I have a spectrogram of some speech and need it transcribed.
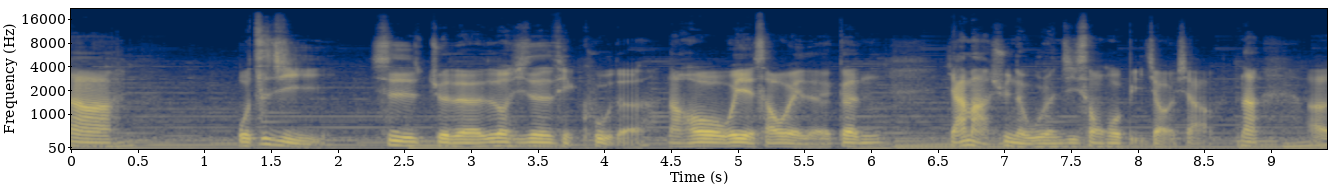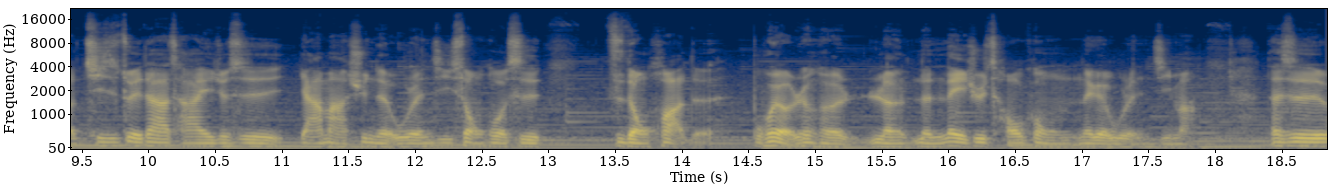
那我自己是觉得这东西真的挺酷的，然后我也稍微的跟。亚马逊的无人机送货比较一下，那呃，其实最大的差异就是亚马逊的无人机送货是自动化的，不会有任何人人类去操控那个无人机嘛。但是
